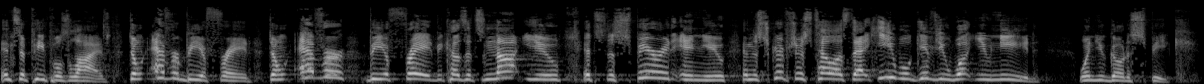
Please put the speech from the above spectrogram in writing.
into people's lives. Don't ever be afraid. Don't ever be afraid because it's not you, it's the Spirit in you. And the scriptures tell us that He will give you what you need when you go to speak.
